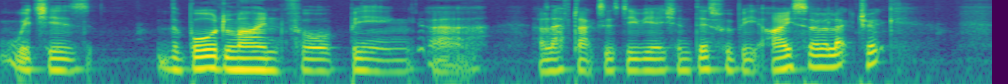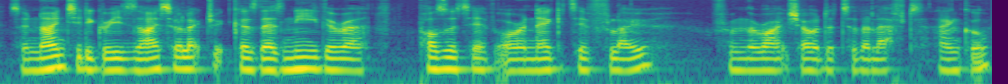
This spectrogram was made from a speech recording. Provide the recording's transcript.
which is the borderline for being uh, a left axis deviation, this would be isoelectric. So 90 degrees is isoelectric because there's neither a positive or a negative flow from the right shoulder to the left ankle.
